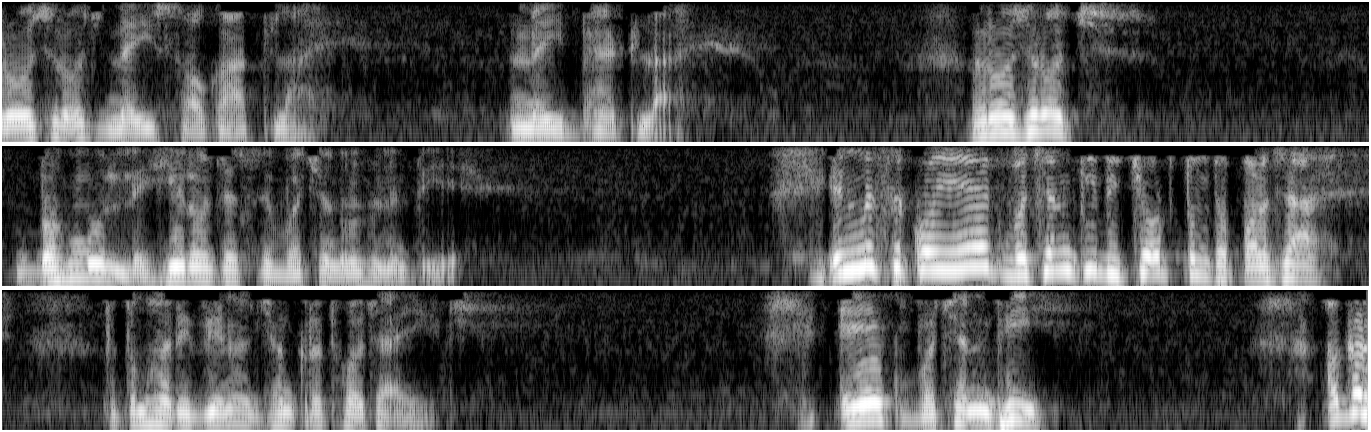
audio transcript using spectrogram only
रोज रोज नई सौगात लाए, नई भेंट लाए। रोज रोज बहुमूल्य हीरो जैसे वचन उन्होंने दिए। इनमें से कोई एक वचन की भी चोट तुम पर पड़ जाए तो तुम्हारी वीणा झंकृत हो जाएगी। एक वचन भी अगर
